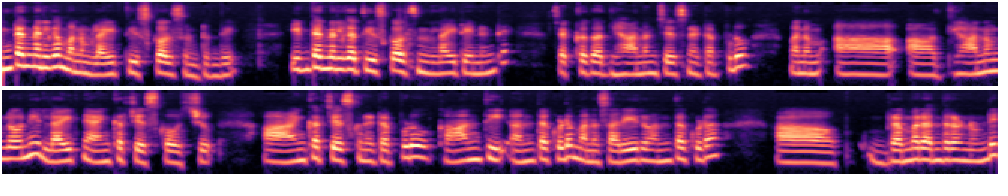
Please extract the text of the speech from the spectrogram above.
ఇంటర్నల్గా మనం లైట్ తీసుకోవాల్సి ఉంటుంది. ఇంటర్నల్గా తీసుకోవాల్సిన లైట్ ఏంటంటే చక్కగా ధ్యానం చేసినప్పుడు మనం ఆ ధ్యానంలోని లైట్ని యాంకర్ చేసుకోవచ్చు. ఆ యాంకర్ చేసుకునేటప్పుడు కాంతి అంతా కూడా మన శరీరం అంతా కూడా బ్రహ్మరంధ్రం నుండి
